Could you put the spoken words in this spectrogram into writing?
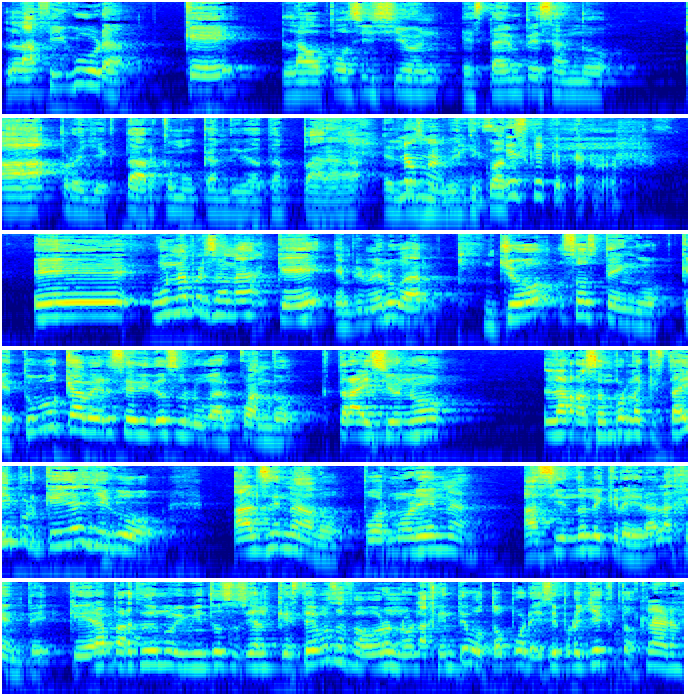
la figura que la oposición está empezando a proyectar como candidata para el No mames. 2024. Es que qué terror. Eh, una persona que, en primer lugar, yo sostengo que tuvo que haber cedido su lugar cuando traicionó la razón por la que está ahí, porque ella llegó al Senado por Morena, haciéndole creer a la gente que era parte de un movimiento social, que estemos a favor o no, la gente votó por ese proyecto. Claro.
